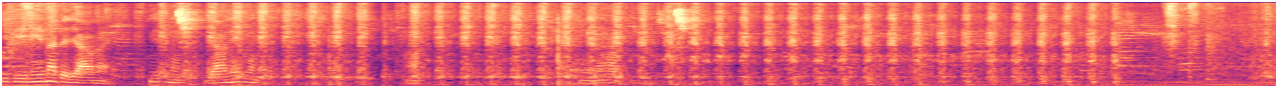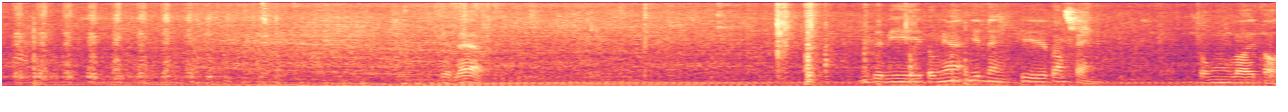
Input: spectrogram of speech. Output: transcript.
EP นี้น่าจะยาวหน่อยนิดนึงยาวนิดนึงอะนี่นะครับ เสร็จแล้ว มันจะมีตรงเนี้ยนิดนึงที่ต้องแต่งตรงรอยต่อ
